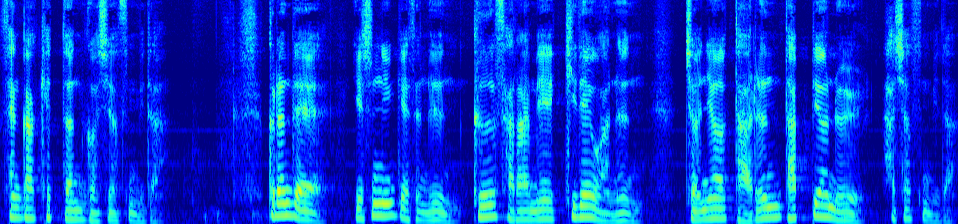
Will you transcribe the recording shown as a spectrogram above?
생각했던 것이었습니다. 그런데 예수님께서는 그 사람의 기대와는 전혀 다른 답변을 하셨습니다.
